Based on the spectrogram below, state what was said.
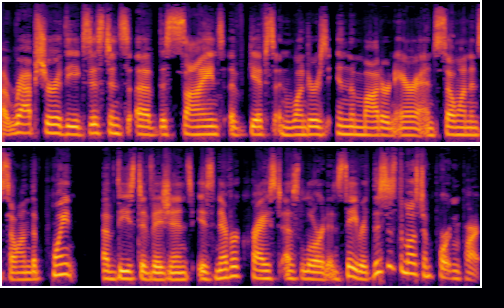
uh, rapture, the existence of the signs of gifts and wonders in the modern era, and so on and so on. The point of these divisions is never Christ as Lord and Savior. This is the most important part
